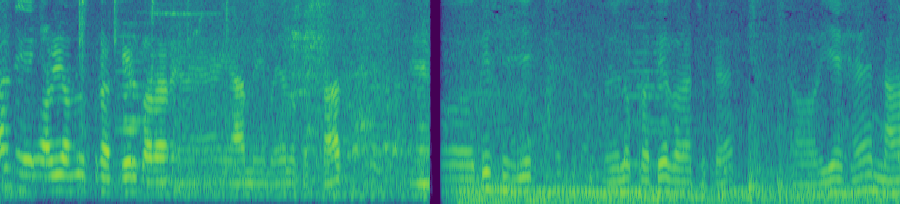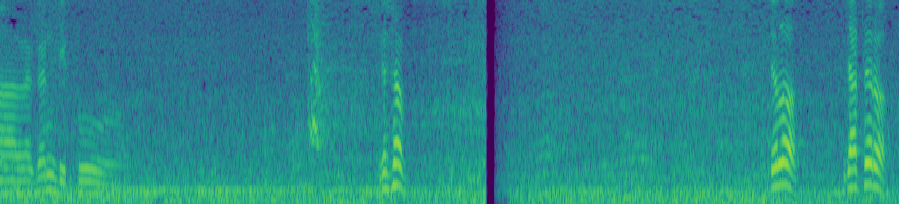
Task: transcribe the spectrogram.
तो अभी हम लोग पूरा तेल भरा रहे हैं यहाँ में भैया लोग के साथ। दिस इज़ इट तो ये लोग पूरा तेल भरा चुके हैं। और ये है नालगन डिपो। ये सब। चलो जाते रहो।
